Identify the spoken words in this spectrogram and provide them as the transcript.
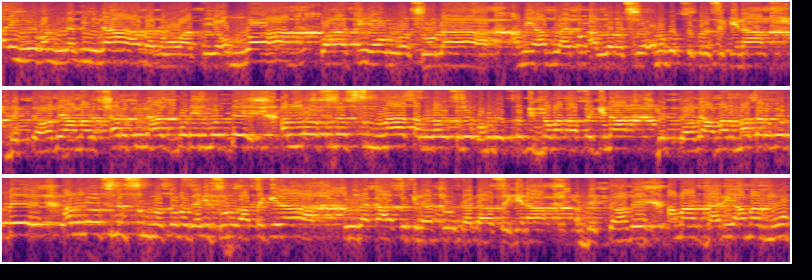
আইয়ুহাল্লাযীনা আমানু আতিউল্লাহ ওয়া আতিউর রাসূলা। আমি আল্লাহ এবং আল্লাহ রসুলের অনুগত করেছি কিনা দেখতে হবে আমার সাড়ে তিন হাত বড়ির মধ্যে আল্লাহ রসুলের সুন্নাত, আল্লাহ রসুলের অনুগত বিদ্যমান আছে কিনা দেখতে হবে আমার মাথার মধ্যে আল্লাহ রসুলের সুন্নত অনুযায়ী চুল আছে কিনা, চুল রাখা আছে কিনা, চুল কাটা আছে কিনা দেখতে হবে আমার দাড়ি, আমার মুখ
